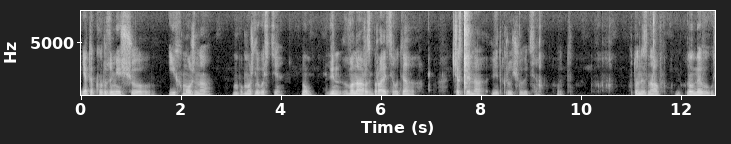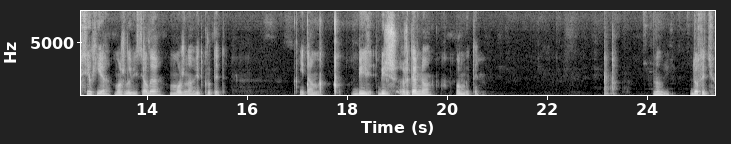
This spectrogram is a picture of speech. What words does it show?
Я так розумію, що їх можна по можливості, ну, він, вона розбирається, оця частина відкручується. От. Хто не знав, ну, не у всіх є можливість, але можна відкрутити. І там більш ретельно помити. Ну, досить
